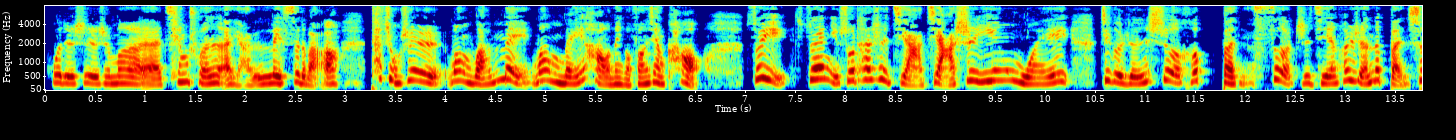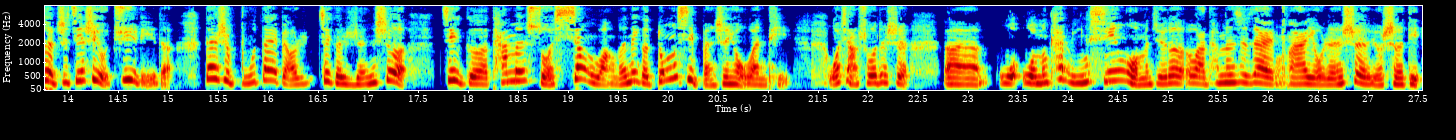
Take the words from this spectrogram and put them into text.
或者是什么清纯，哎呀，类似的吧。啊，他总是往完美、往美好那个方向靠，所以虽然你说他是假，假是因为这个人设和本色之间和人的本色之间是有距离的，但是不代表这个人设。这个他们所向往的那个东西本身有问题。我想说的是，呃，我我们看明星，我们觉得哇，他们是在啊有人设有设定，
